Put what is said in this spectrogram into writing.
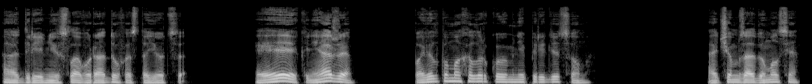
А древняя слава родов остается. «Эй, княже!» Павел помахал рукой у меня перед лицом. «О чем задумался?»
